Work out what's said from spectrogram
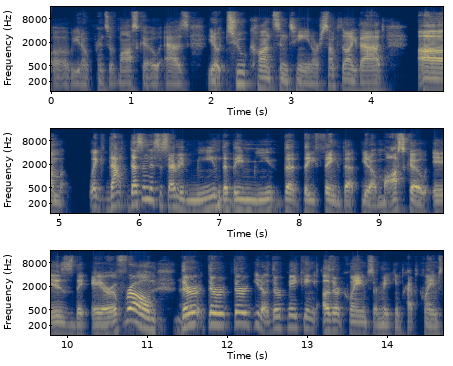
uh, you know prince of Moscow as you know to Constantine or something like that. Um, like that doesn't necessarily mean that they mean that they think that you know Moscow is the heir of Rome. Mm-hmm. They're they're they're you know they're making other claims. They're making perhaps claims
